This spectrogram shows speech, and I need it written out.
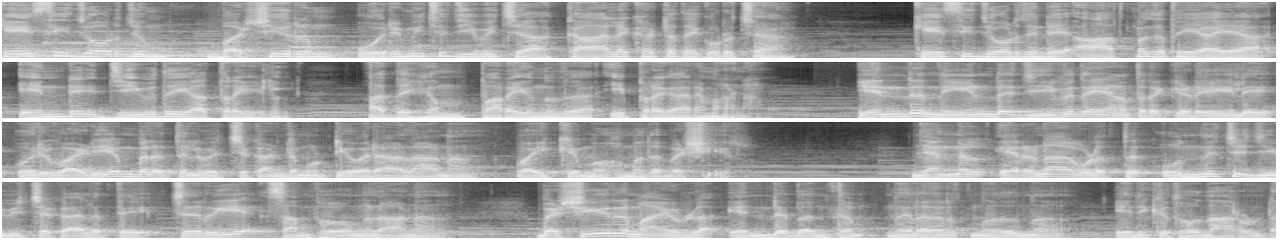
കെ സി ജോർജും ബഷീറും ഒരുമിച്ച് ജീവിച്ച കാലഘട്ടത്തെക്കുറിച്ച് കെ സി ജോർജിന്റെ ആത്മകഥയായ എന്റെ ജീവിതയാത്രയിൽ അദ്ദേഹം പറയുന്നത് ഇപ്രകാരമാണ്. എന്റെ നീണ്ട ജീവിതയാത്രക്കിടയിലെ ഒരു വഴിയമ്പലത്തിൽ വെച്ച് കണ്ടുമുട്ടിയ ഒരാളാണ് വൈക്കം മുഹമ്മദ് ബഷീർ. ഞങ്ങൾ എറണാകുളത്ത് ഒന്നിച്ച് ജീവിച്ച കാലത്തെ ചെറിയ സംഭവങ്ങളാണ് ബഷീറുമായുള്ള എന്റെ ബന്ധം നിലനിർത്തുന്നതെന്ന് എനിക്ക് തോന്നാറുണ്ട്.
